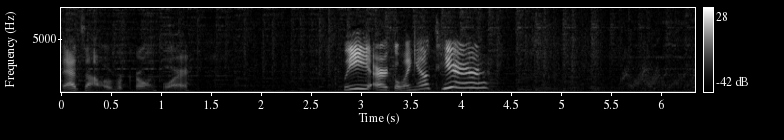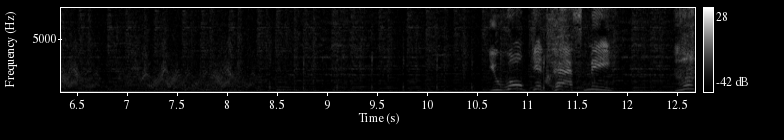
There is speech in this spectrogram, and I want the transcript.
that's not what we're going for. We are going out here. You won't get past me. Huh?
